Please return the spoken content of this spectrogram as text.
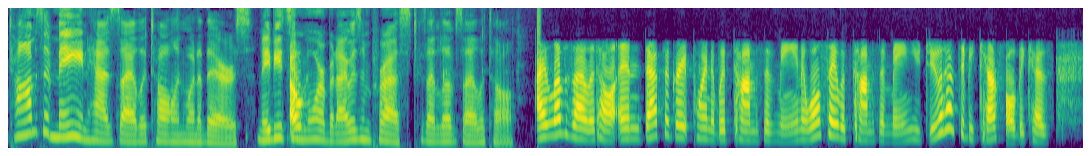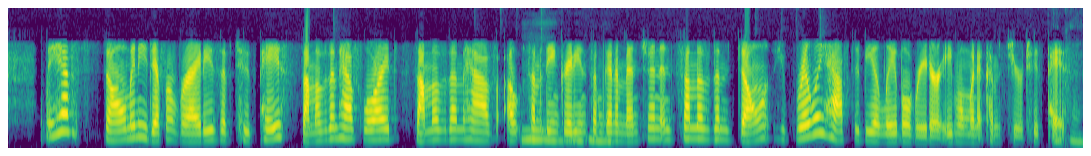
Tom's of Maine has xylitol in one of theirs. Maybe it's Oh. in more, but I was impressed because I love xylitol. I love xylitol, and that's a great point with Tom's of Maine. I will say with Tom's of Maine, you do have to be careful because they have so many different varieties of toothpaste. Some of them have fluoride, some of them have uh, some of the ingredients I'm going to mention, and some of them don't. You really have to be a label reader even when it comes to your toothpaste. Okay.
